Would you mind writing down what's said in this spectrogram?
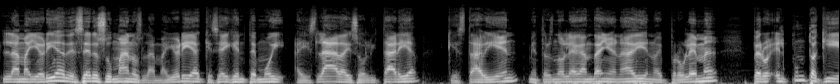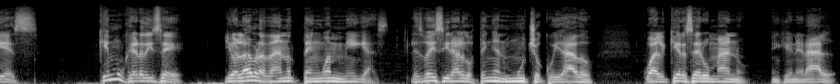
la mayoría de seres humanos, la mayoría, que si hay gente muy aislada y solitaria, que está bien, mientras no le hagan daño a nadie, no hay problema. Pero el punto aquí es, ¿qué mujer dice, yo la verdad no tengo amigas? Les voy a decir algo, tengan mucho cuidado. Cualquier ser humano, en general,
